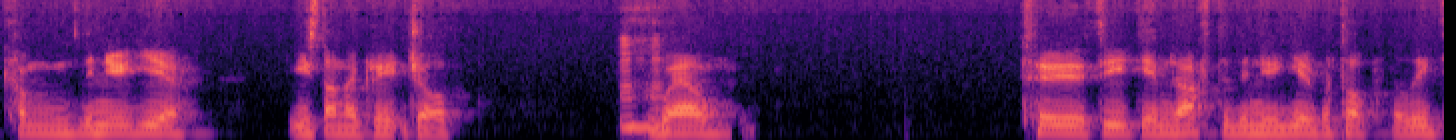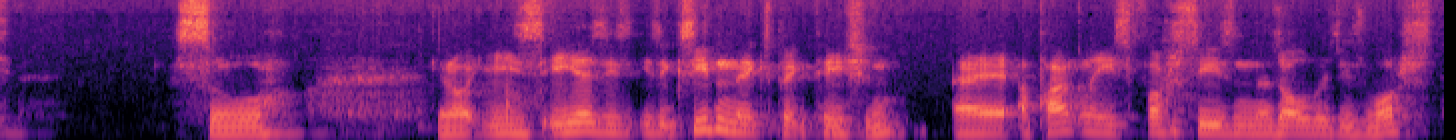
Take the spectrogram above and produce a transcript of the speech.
come the new year, he's done a great job. Mm-hmm. Well, two three games after the new year, we're top of the league. So, you know, he's he is he's, he's exceeding the expectation. Uh, apparently, his first season is always his worst.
